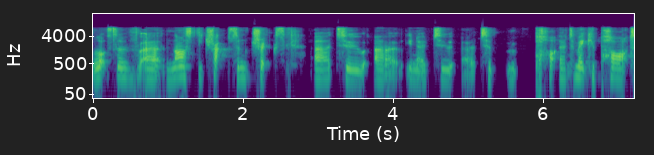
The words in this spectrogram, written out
lots of uh, nasty traps and tricks uh, to, uh, you know, to uh, to to make you part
